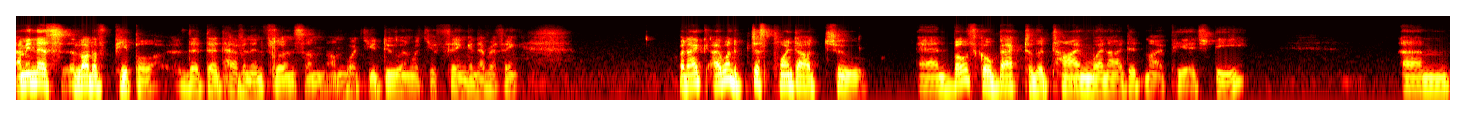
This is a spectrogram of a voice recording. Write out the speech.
I mean, there's a lot of people that that have an influence on on what you do and what you think and everything. But I I want to just point out two, and both go back to the time when I did my PhD. Um,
